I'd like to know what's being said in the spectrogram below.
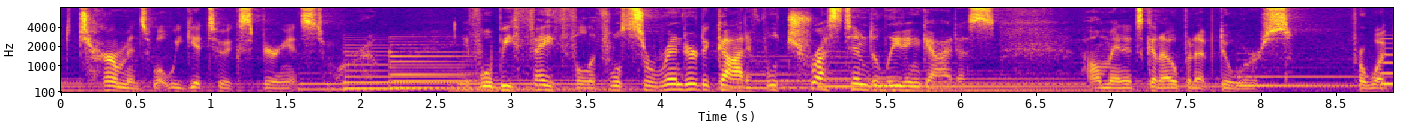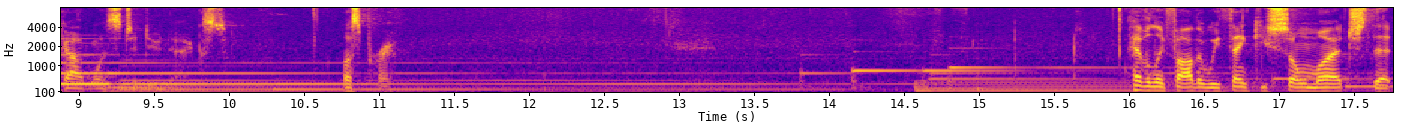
determines what we get to experience tomorrow. If we'll be faithful, if we'll surrender to God, if we'll trust Him to lead and guide us, oh man, it's going to open up doors for what God wants to do next. Let's pray. Heavenly Father, we thank you so much that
